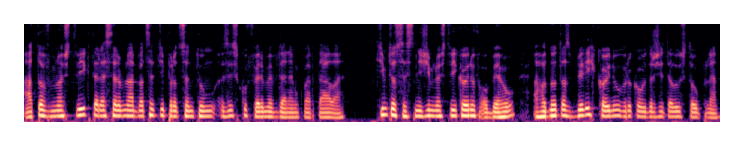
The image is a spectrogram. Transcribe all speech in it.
a to v množství, které se rovná 20% zisku firmy v daném kvartále. Tímto se sníží množství coinů v oběhu a hodnota zbylých coinů v rukou držitelů stoupne.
